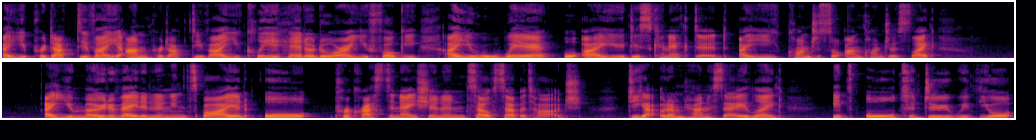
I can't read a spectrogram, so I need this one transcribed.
Are you productive? Are you unproductive? Are you clear-headed or are you foggy? Are you aware or are you disconnected? Are you conscious or unconscious? Like are you motivated and inspired or procrastination and self-sabotage do you get what i'm trying to say like it's all to do with your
